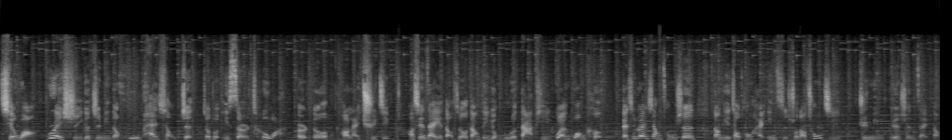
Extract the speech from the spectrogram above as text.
前往瑞士一个知名的湖畔小镇，叫做伊瑟尔特瓦尔德，好来取景。好，现在也导致了当地涌入了大批观光客，但是乱象丛生，当地交通还因此受到冲击，居民怨声载道。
